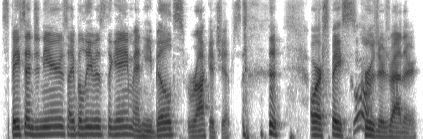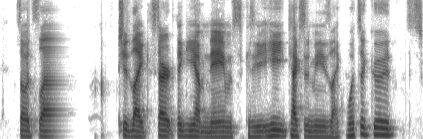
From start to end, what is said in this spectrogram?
Space Engineers, I believe is the game, and he builds rocket ships or space Cool. cruisers rather. So it's like should like start thinking up names because he, he texted me. He's like, "What's a good s-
